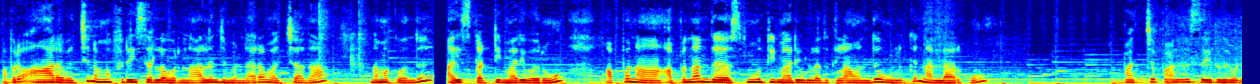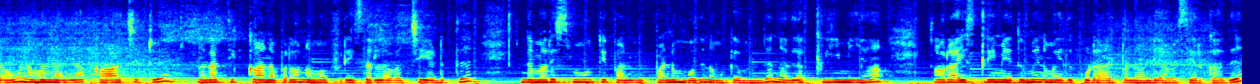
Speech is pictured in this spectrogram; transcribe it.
அப்புறம் ஆற வச்சு நம்ம ஃப்ரீசரில் ஒரு நாலஞ்சு மணி நேரம் வச்சாதான் நமக்கு வந்து ஐஸ் கட்டி மாதிரி வரும். அப்போ நான் அப்போ தான் இந்த ஸ்மூத்தி மாதிரி உள்ளதுக்கெலாம் வந்து உங்களுக்கு நல்லாயிருக்கும் பச்சை பாலில் செய்கிறத விடவும் நம்ம நல்லா காய்ச்சிட்டு நல்லா திக்கான பிறகு நம்ம ஃப்ரீசரில் வச்சு எடுத்து இந்த மாதிரி ஸ்மூத்தி பண் பண்ணும்போது நமக்கு வந்து நல்லா க்ரீமியாக ஒரு ஐஸ்கிரீம் எதுவுமே நம்ம இது கூட ஆட் பண்ண வேண்டிய அவசியம் இருக்காது.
